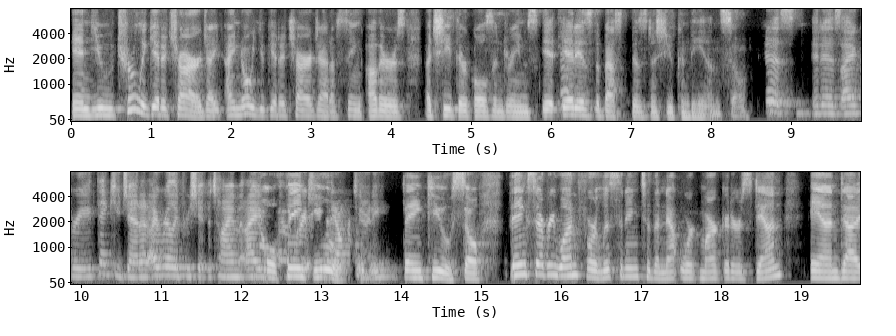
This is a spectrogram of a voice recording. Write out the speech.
and you truly get a charge I, I know you get a charge out of seeing others achieve their goals and dreams. It, it is the best business you can be in so. It is it is. I agree. Thank you janet. I really appreciate the time and i oh thank you. the opportunity. Thank you. So thanks everyone for listening to the network marketers den and uh,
